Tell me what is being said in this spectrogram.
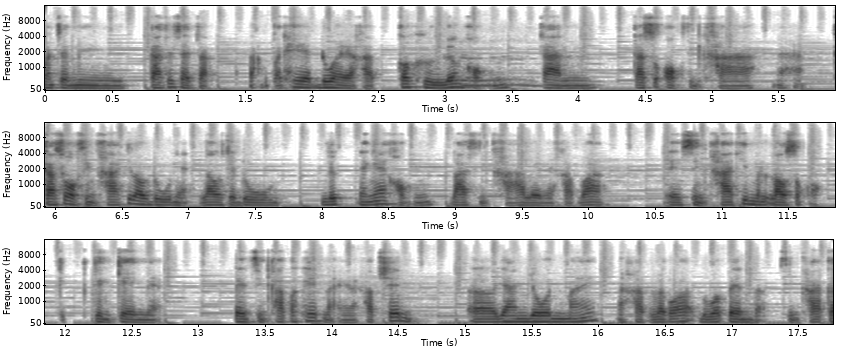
มันจะมีการใช้จ่ายจากต่างประเทศด้วยอะครับก็คือเรื่องของอืมการการส่งออกสินค้านะฮะการส่งออกสินค้าที่เราดูเนี่ยเราจะดูลึกในแง่ของรายสินค้าเลยนะครับว่าเอ่อสินค้าที่มันเราส่งออกเก่งๆเนี่ยเป็นสินค้าประเภทไหนนะครับ เช่นเอ่อ ยานยนต์ไหมนะครับแล้วก็หรือว่าเป็นแบบสินค้าเก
